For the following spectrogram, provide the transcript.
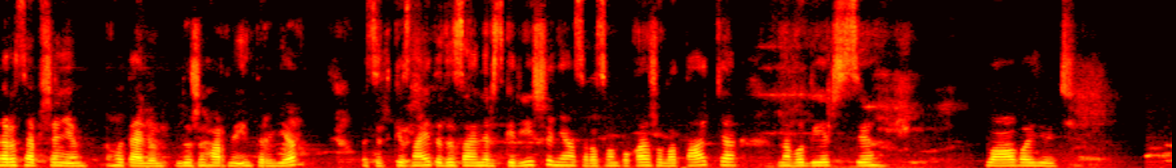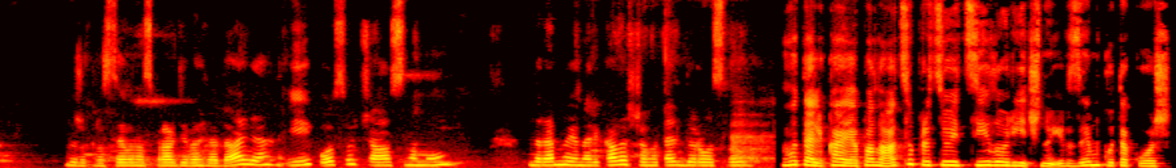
На ресепшені готелю дуже гарний інтер'єр. Оце такі, знаєте, дизайнерське рішення. Зараз вам покажу латаття на водичці. Плавають. Дуже красиво насправді виглядає і по-сучасному. Даремно я нарікала, що готель дорослий. Готель Кая Палаццо працює цілорічно і взимку також.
